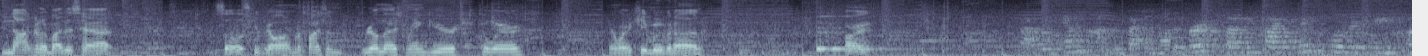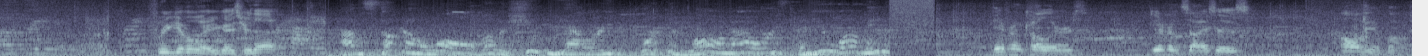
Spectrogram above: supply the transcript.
not gonna buy this hat. So let's keep going. I'm gonna find some real nice rain gear to wear, and we're gonna keep moving on. All right. Free giveaway, you guys hear that? I'm stuck on a wall of a shooting gallery working long hours and you want me to different colors different sizes, all the above.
